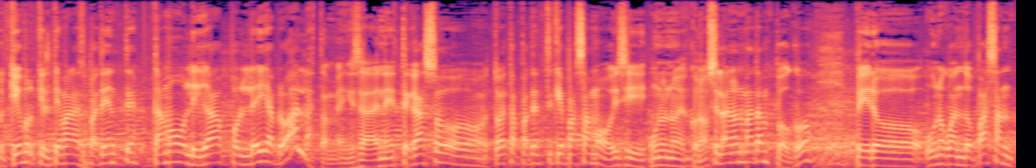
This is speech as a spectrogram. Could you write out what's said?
¿Por qué? Porque el tema de las patentes estamos obligados por ley a aprobarlas también. O sea, en este caso, todas estas patentes que pasamos hoy, si uno no desconoce la norma tampoco, pero uno cuando pasan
